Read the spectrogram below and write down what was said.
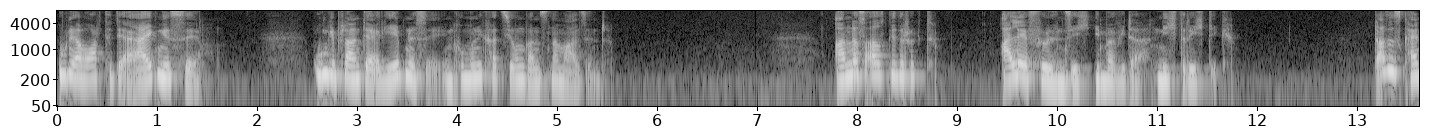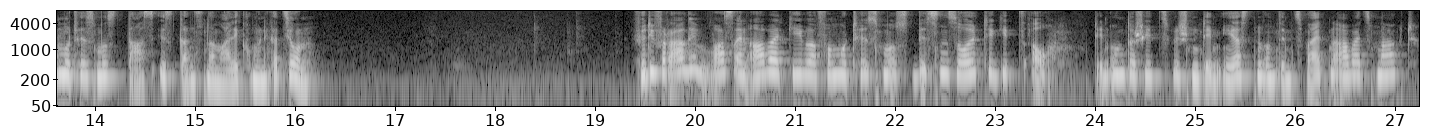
unerwartete Ereignisse, ungeplante Ergebnisse in Kommunikation ganz normal sind. Anders ausgedrückt, alle fühlen sich immer wieder nicht richtig. Das ist kein Mutismus, das ist ganz normale Kommunikation. Für die Frage, was ein Arbeitgeber vom Mutismus wissen sollte, gibt es auch den Unterschied zwischen dem ersten und dem zweiten Arbeitsmarkt.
